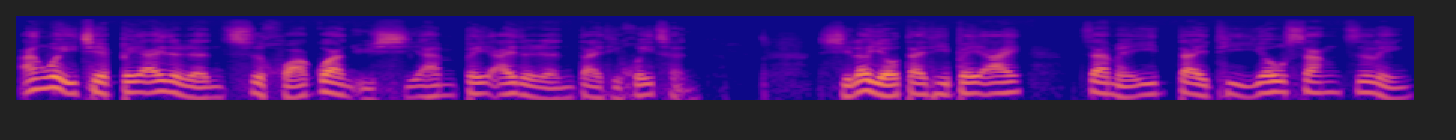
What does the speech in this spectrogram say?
安慰一切悲哀的人，赐华冠与喜安悲哀的人代替灰尘，喜乐油代替悲哀，赞美一代替忧伤之灵，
